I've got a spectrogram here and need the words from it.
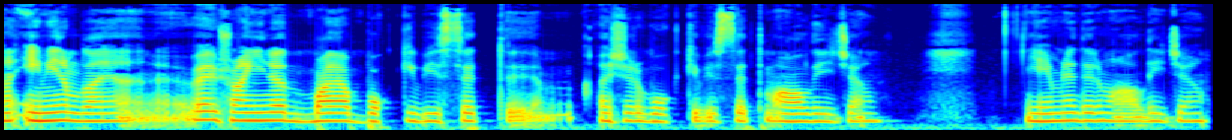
Yani eminim buna yani. Ve şu an yine baya bok gibi hissettim. Aşırı bok gibi hissettim. Ağlayacağım. Yemin ederim ağlayacağım.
